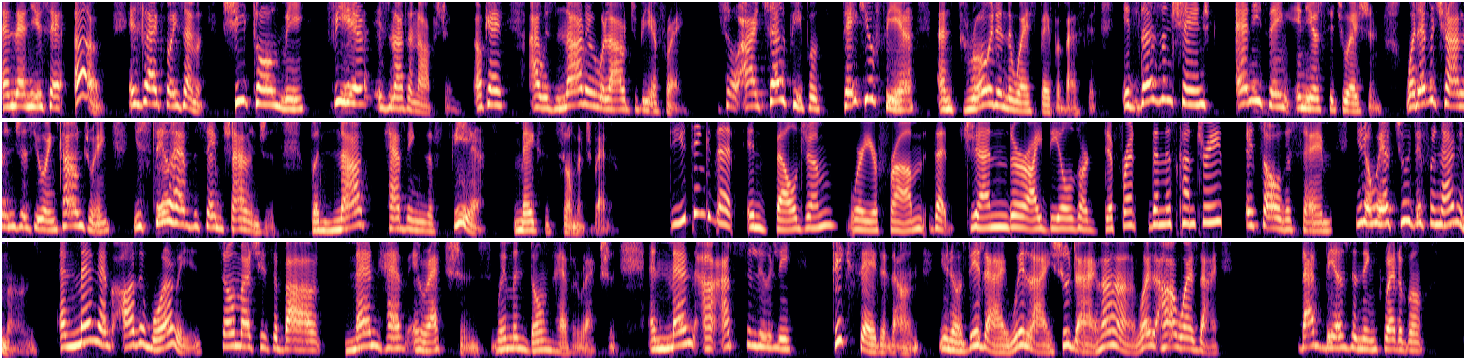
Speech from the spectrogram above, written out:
and then you say, oh, it's like, for example, she told me fear is not an option. Okay, I was not allowed to be afraid. So I tell people, take your fear and throw it in the waste paper basket. It doesn't change anything in your situation. Whatever challenges you're encountering, you still have the same challenges, but not having the fear makes it so much better. Do you think that in Belgium, where you're from, that gender ideals are different than this country? It's all the same. You know, we are two different animals, and men have other worries. So much is about men have erections, women don't have erection. And men are absolutely fixated on, you know, did I, will I, should I, huh? Was, how was I? That builds an incredible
